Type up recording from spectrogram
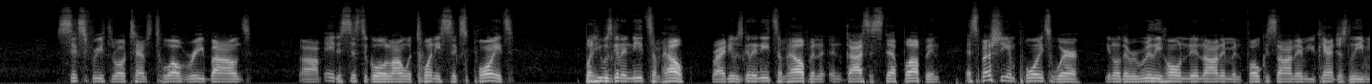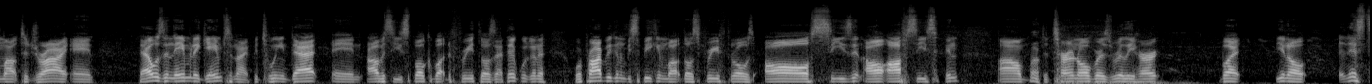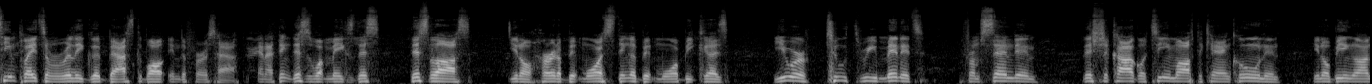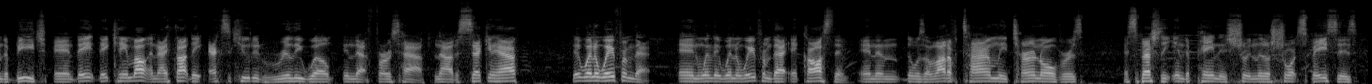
six free throw attempts, 12 rebounds, um, eight assists to go along with 26 points. But he was going to need some help, right? He was going to need some help and, and guys to step up, and especially in points where you know they were really honing in on him and focus on him. You can't just leave him out to dry. And that was the name of the game tonight. Between that and obviously you spoke about the free throws. I think we're gonna we're probably gonna be speaking about those free throws all season, all off season. Um, the turnovers really hurt, but you know this team played some really good basketball in the first half, and I think this is what makes this this loss, you know, hurt a bit more, sting a bit more because you were two three minutes from sending this Chicago team off to Cancun and you know, being on the beach. And they, they came out, and I thought they executed really well in that first half. Now, the second half, they went away from that. And when they went away from that, it cost them. And then there was a lot of timely turnovers, especially in the paint and short, in little short spaces.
